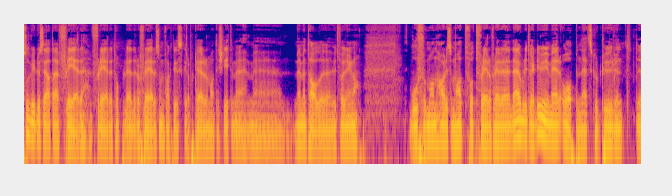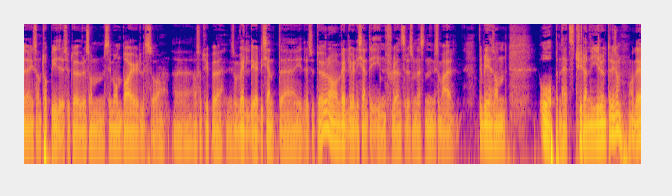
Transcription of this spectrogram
så vil du se at det er flere, flere toppledere og flere som faktisk rapporterer om at de sliter med, med, med mentale utfordringer. Da hvorfor man har liksom hatt, fått flere og flere Det er jo blitt veldig mye mer åpenhetskultur rundt liksom, toppidrettsutøvere som Simone Biles og uh, altså type liksom, veldig veldig kjente idrettsutøvere, og veldig veldig kjente influensere som nesten liksom er Det blir en sånn åpenhetstyranni rundt det, liksom. Og det,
